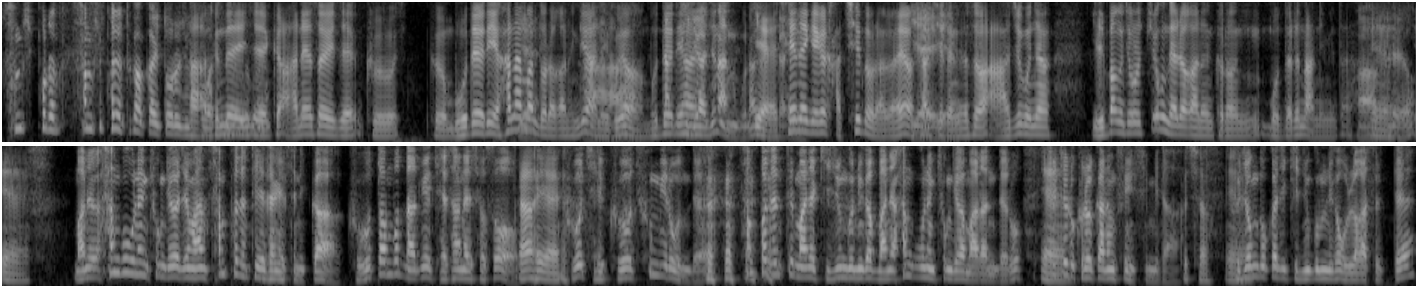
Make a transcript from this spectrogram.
30% 30% 가까이 떨어질 아, 것 같은데. 근데 이제 그 안에서 이제 그, 그 모델이 하나만 예. 돌아가는 게 아니고요. 아, 모델이 한 비례하진 않는구나. 예, 그러니까. 세네 개가 같이 돌아가요. 예, 사실은. 예. 그래서 아주 그냥 일방적으로 쭉 내려가는 그런 모델은 아닙니다. 아, 예, 그래요? 예. 만약 한국은행 총재가 지금 한 3% 예상했으니까 그것도 한번 나중에 계산하셔서 아, 예. 그거 제 그거 흥미로운데 3% 만약 기준금리가 만약 한국은행 총재가 말한 대로 예. 실제로 그럴 가능성이 있습니다. 그렇죠. 예. 그 정도까지 기준금리가 올라갔을 때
